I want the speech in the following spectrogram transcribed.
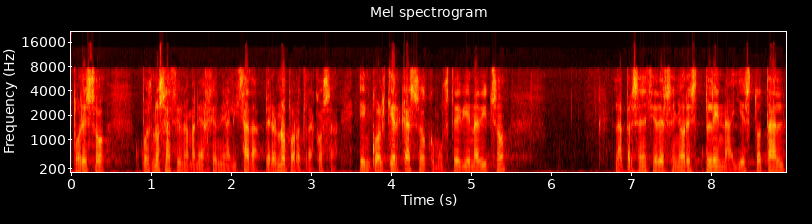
Por eso, pues no se hace de una manera generalizada, pero no por otra cosa. En cualquier caso, como usted bien ha dicho, la presencia del Señor es plena y es total,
